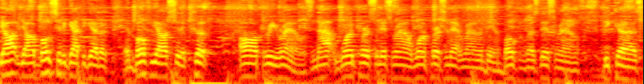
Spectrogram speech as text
y'all y'all both should have got together and both of y'all should have cooked all three rounds. Not one person this round, one person that round, and then both of us this round. Because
